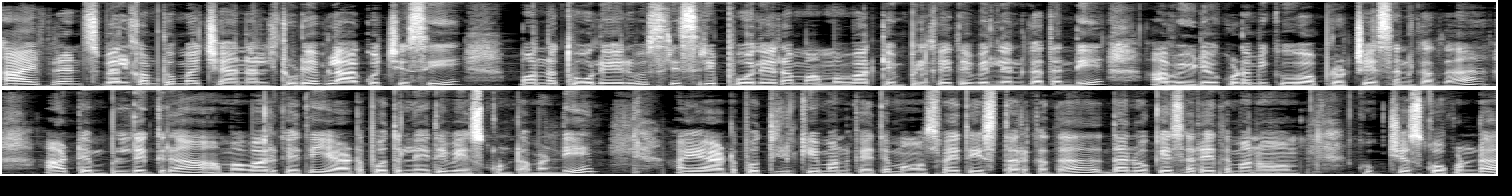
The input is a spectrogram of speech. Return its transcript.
Hi friends welcome to my channel today vlog వచ్చేసి మొన్న తోలేరు శ్రీ శ్రీ పోలేరమ్మ అమ్మవారి టెంపుల్కి అయితే వెళ్ళాను కదండి. ఆ వీడియో కూడా మీకు అప్లోడ్ చేశాను కదా. ఆ టెంపుల్ దగ్గర అమ్మవారికి అయితే ఏటపోతులను అయితే వేసుకుంటామండి. ఆ ఏటపోతులకి మనకైతే మాంసం అయితే ఇస్తారు కదా. దాన్ని ఒకేసారి అయితే మనం కుక్ చేసుకోకుండా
